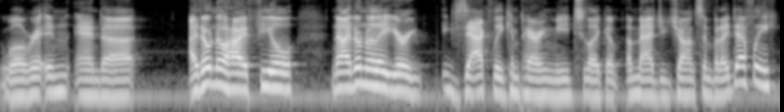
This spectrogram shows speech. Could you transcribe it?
well written, and uh I don't know how I feel. Now I don't know that you're exactly comparing me to like a, a Magic Johnson, but I definitely,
